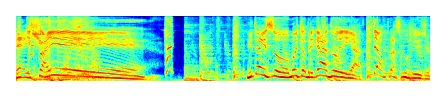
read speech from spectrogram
É isso aí! Então é isso, muito obrigado e até o próximo vídeo.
